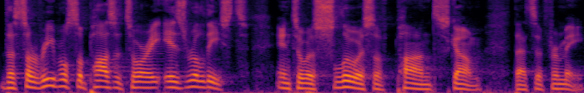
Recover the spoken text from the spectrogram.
the cerebral suppository is released into a sluice of pond scum. That's it for me.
